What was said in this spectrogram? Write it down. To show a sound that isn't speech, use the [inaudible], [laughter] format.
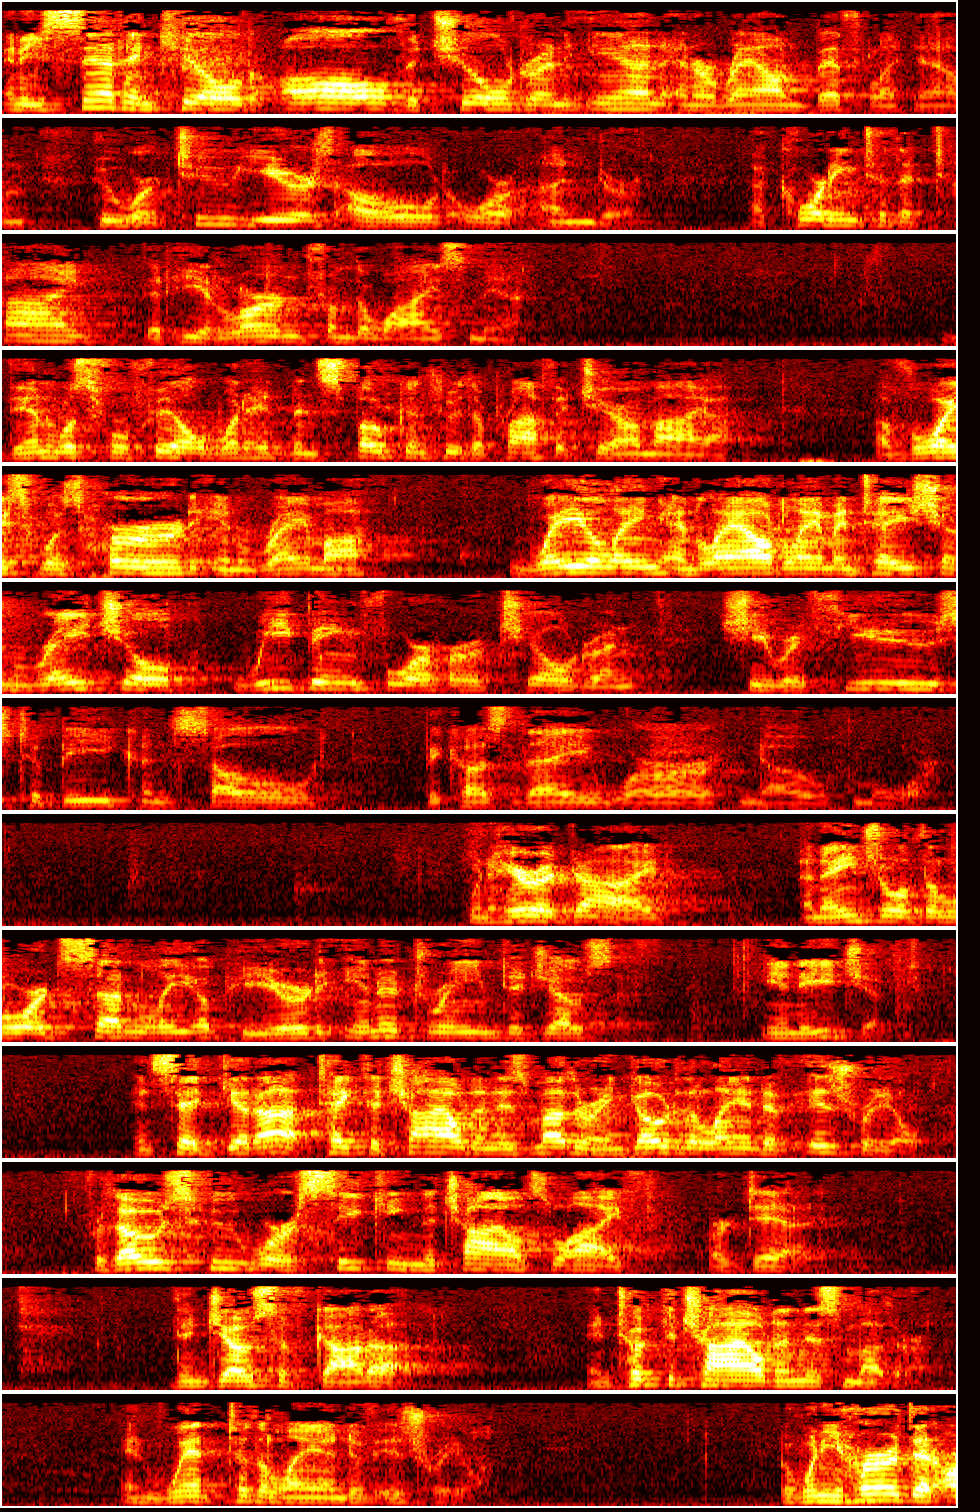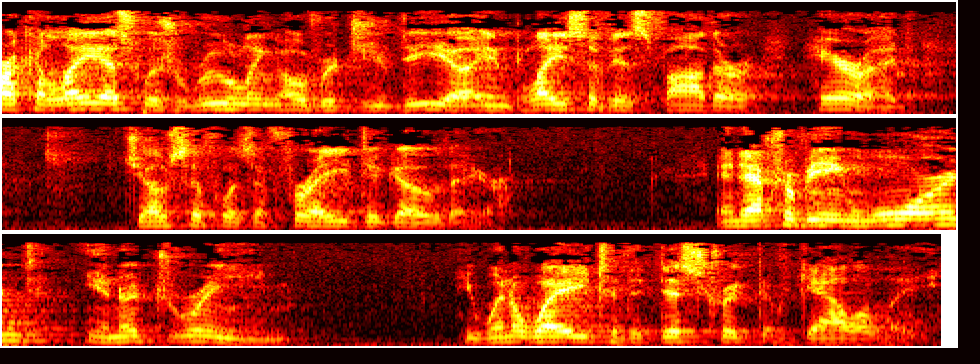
And he sent and killed all the children in and around Bethlehem who were two years old or under according to the time that he had learned from the wise men. Then was fulfilled what had been spoken through the prophet Jeremiah. A voice was heard in Ramah, wailing and loud lamentation, Rachel weeping for her children. She refused to be consoled because they were no more. When Herod died, an angel of the Lord suddenly appeared in a dream to Joseph in Egypt and said, Get up, take the child and his mother and go to the land of Israel, for those who were seeking the child's life are dead. Then Joseph got up and took the child and his mother and went to the land of Israel. But when he heard that Archelaus was ruling over Judea in place of his father Herod, Joseph was afraid to go there. And after being warned in a dream, he went away to the district of Galilee.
